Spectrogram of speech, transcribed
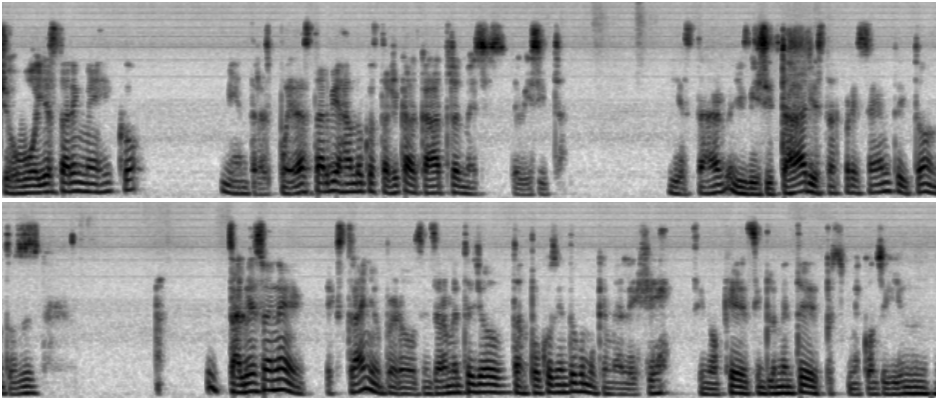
yo voy a estar en México mientras pueda estar viajando a Costa Rica cada tres meses de visita. Y estar, y visitar, y estar presente y todo. Entonces, tal vez suene extraño, pero sinceramente yo tampoco siento como que me alejé, sino que simplemente pues me conseguí un,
